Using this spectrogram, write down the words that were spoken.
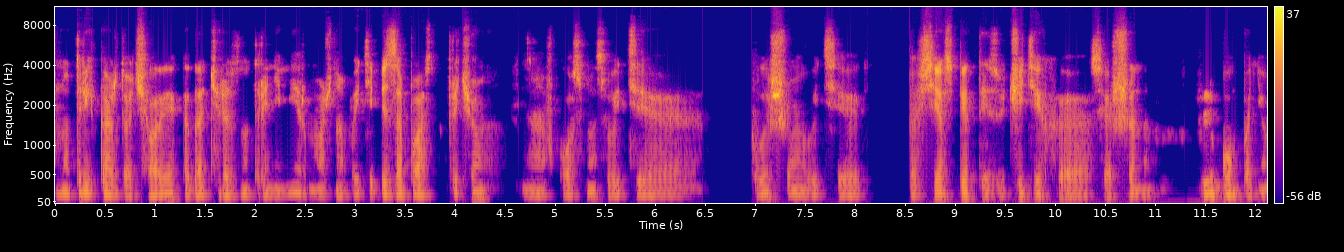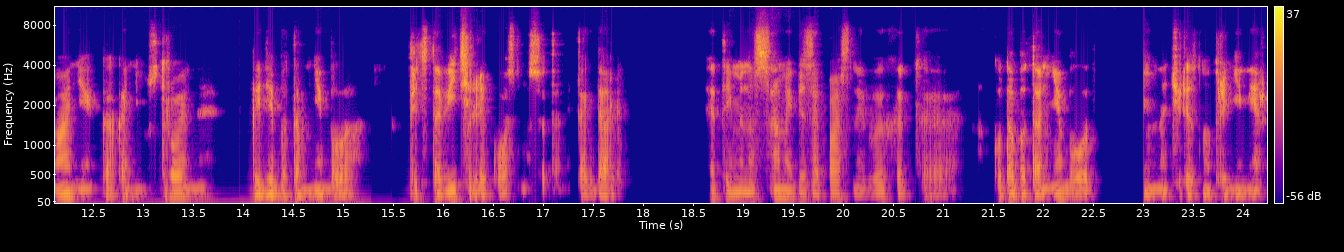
внутри каждого человека, да, через внутренний мир можно выйти безопасно. Причем а, в космос выйти к высшему, выйти все аспекты, изучить их э, совершенно в любом понимании, как они устроены, где бы там ни было, представители космоса там и так далее. Это именно самый безопасный выход, э, куда бы там ни было, именно через внутренний мир.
